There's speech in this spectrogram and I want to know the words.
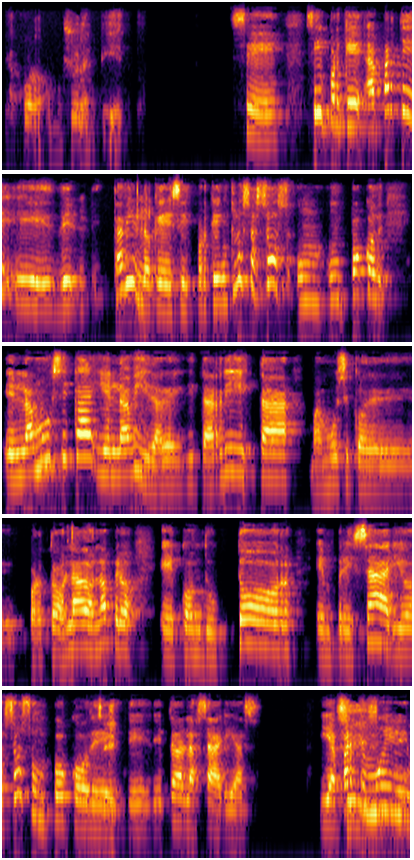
de acuerdo a como yo la entiendo. Sí, sí, porque aparte, eh, está bien lo que decís, porque incluso sos un, poco en la música y en la vida, guitarrista, bueno, músico de, por todos lados, ¿no? Pero eh, conductor, empresario, sos un poco de, todas las áreas. Y aparte muy,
